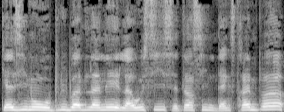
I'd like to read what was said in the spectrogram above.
quasiment au plus bas de l'année. Là aussi, c'est un signe d'extrême peur.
